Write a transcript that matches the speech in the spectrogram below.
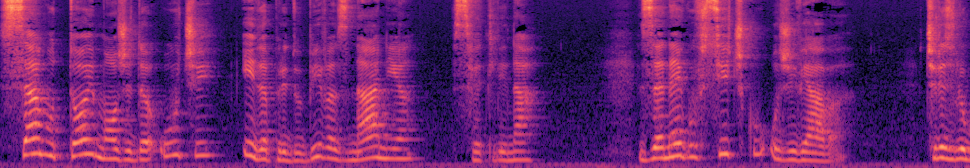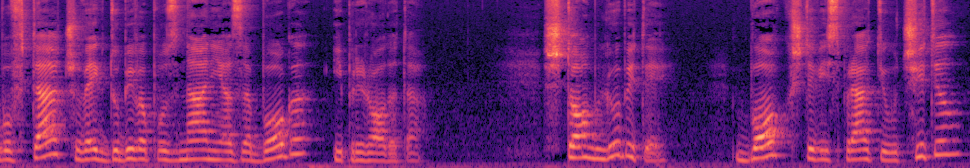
само той може да учи и да придобива знания, светлина. За него всичко оживява. Чрез любовта човек добива познания за Бога и природата. Щом любите, Бог ще ви изпрати учител –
